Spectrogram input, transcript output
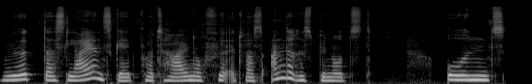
wird das Lionsgate-Portal noch für etwas anderes benutzt. Und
